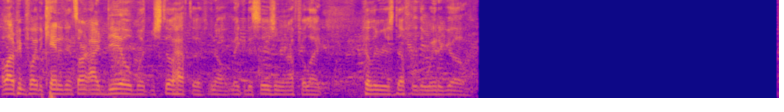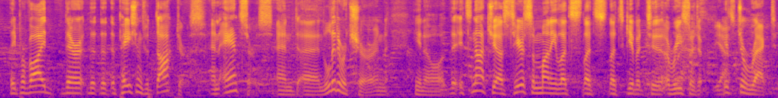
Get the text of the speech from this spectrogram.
a lot of people feel like the candidates aren't ideal, but you still have to, you know, make a decision, and I feel like Hillary is definitely the way to go. They provide their the, the, the patients with doctors and answers and, uh, and literature and you know it's not just here's some money let's let's let's give it to a researcher. Yeah. It's direct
